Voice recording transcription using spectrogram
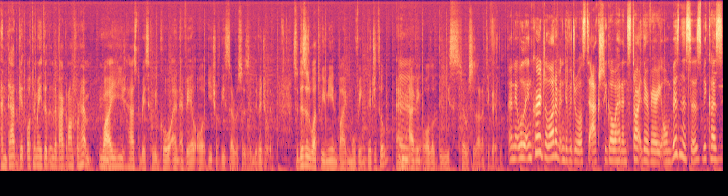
And that get automated in the background for him. Mm. Why he has to basically go and avail all each of these services individually. So this is what we mean by moving digital and mm. having all of these services are integrated. And it will encourage a lot of individuals to actually go ahead and start their very own businesses because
